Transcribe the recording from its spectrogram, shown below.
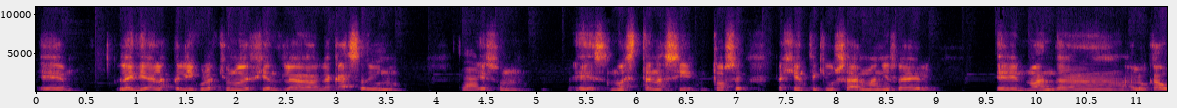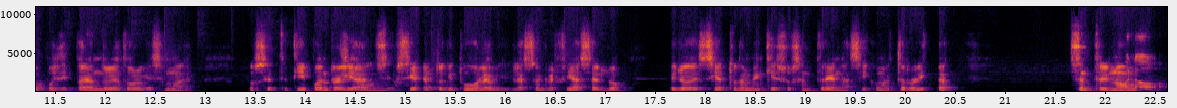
eh, la idea de las películas que uno defiende la, la casa de uno, claro. es es, no es tan así. Entonces, la gente que usa armas en Israel eh, no anda a lo cabo pues disparándole a todo lo que se mueve. Entonces este tipo en realidad, es cierto que tuvo la, sangre fría de hacerlo, pero es cierto también que eso se entrena, así como el terrorista se entrenó. Bueno,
